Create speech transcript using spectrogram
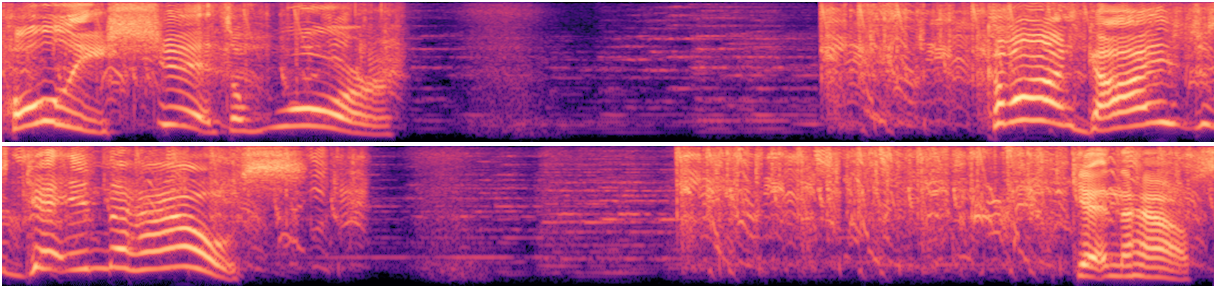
Holy shit, it's a war. Come on, guys, just get in the house. Get in the house.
